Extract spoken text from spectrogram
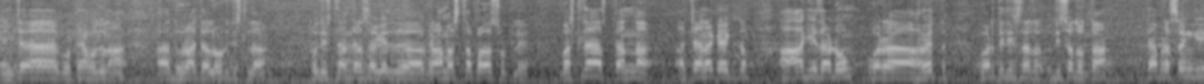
यांच्या गोठ्यामधून धुराचा लोट दिसला. तो दिसल्यानंतर सगळे ग्रामस्थ पळत सुटले. बसल्या असताना अचानक एकदम आगीचा डोम वर हवेत वरती दिसत दिसत होता. त्या प्रसंगी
